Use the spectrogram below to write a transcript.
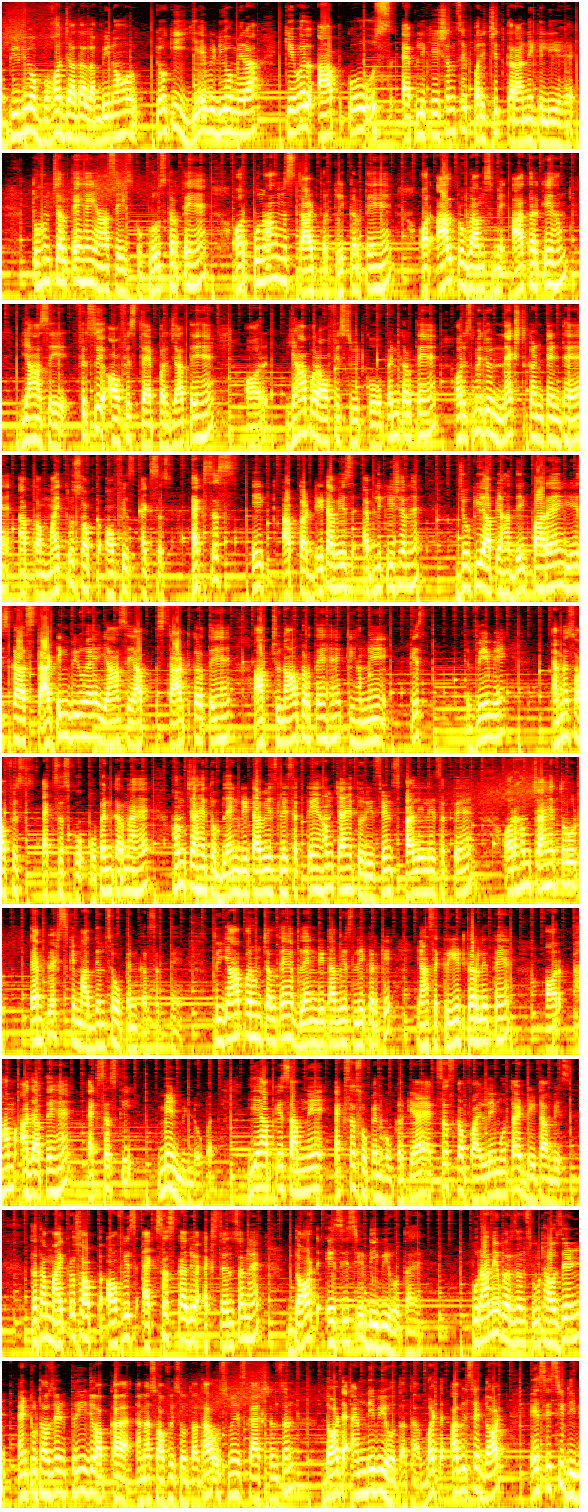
वीडियो बहुत ज़्यादा लंबी ना हो, क्योंकि ये वीडियो मेरा केवल आपको उस एप्लीकेशन से परिचित कराने के लिए है। तो हम चलते हैं, यहाँ से इसको क्लोज करते हैं और पुनः हम स्टार्ट पर क्लिक करते हैं और आल प्रोग्राम्स में आ करके हम यहाँ से फिर से ऑफ़िस टैब पर जाते हैं और यहाँ पर ऑफ़िस स्वीट को ओपन करते हैं और इसमें जो नेक्स्ट कंटेंट है आपका माइक्रोसॉफ्ट ऑफ़िस एक्सेस एक्सेस एक आपका डेटाबेस एप्लीकेशन है, जो कि आप यहाँ देख पा रहे हैं। ये इसका स्टार्टिंग व्यू है। यहाँ से आप स्टार्ट करते हैं। आप चुनाव करते हैं कि हमें किस वे में एम एस ऑफ़िस एक्सेस को ओपन करना है। हम चाहें तो ब्लैंक डेटाबेस ले सकते हैं। हम चाहें तो रिसेंट्स फाइलें ले सकते हैं। और हम चाहें तो टेम्पलेट्स के माध्यम से ओपन कर सकते हैं। तो यहाँ पर हम चलते हैं ब्लैंक डेटाबेस लेकर के, यहाँ से क्रिएट कर लेते हैं और हम आ जाते हैं एक्सेस की मेन विंडो पर। ये आपके सामने एक्सेस ओपन होकर के आया एक्सेस का फ़ाइल नेम होता है डेटाबेस तथा माइक्रोसॉफ्ट ऑफ़िस एक्सेस का जो एक्सटेंशन है डॉट ए होता है। पुराने वर्जन 2000 एंड 2003 जो आपका एम एस ऑफ़िस होता था, उसमें इसका एक्सटेंशन डॉट एमडीबी होता था। बट अब इसे डॉट ए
